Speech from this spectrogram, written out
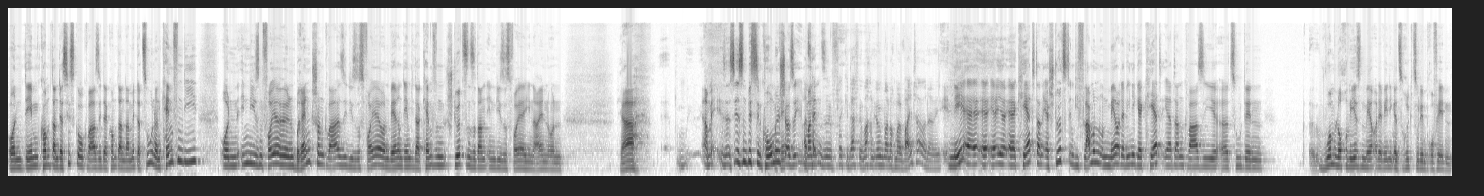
Und dem kommt dann der Cisco quasi, der kommt dann da mit dazu und dann kämpfen die und in diesen Feuerhöhlen brennt schon quasi dieses Feuer und währenddem die da kämpfen, stürzen sie dann in dieses Feuer hinein und ja, es ist ein bisschen komisch, Okay. also Als man, hätten sie vielleicht gedacht, wir machen irgendwann noch mal weiter, oder wie? Nee, er, er, er, kehrt dann, er stürzt in die Flammen und mehr oder weniger kehrt er dann quasi äh, zu den äh, Wurmlochwesen mehr oder weniger zurück zu den Propheten.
